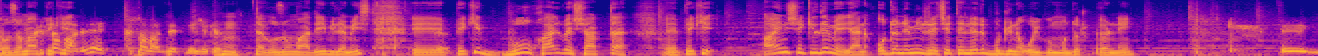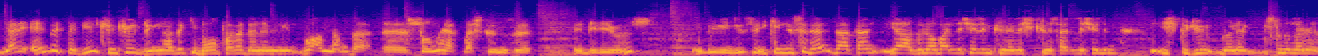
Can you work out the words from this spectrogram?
O zaman kısa peki vadede kısa vadede etmeyecek. Evet. Hı, tabii uzun vadeyi bilemeyiz. Ee, evet. Peki bu hal ve şartta e, peki aynı şekilde mi? Yani o dönemin reçeteleri bugüne uygun mudur örneğin? Ee, yani elbette değil çünkü dünyadaki bol para döneminin bu anlamda e, sonuna yaklaştığımızı e, biliyoruz. E, birincisi. İkincisi de zaten ya globalleşelim, küreleş, küreselleşelim, iş gücü böyle sınırları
